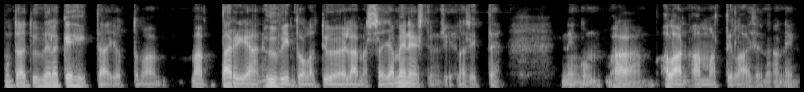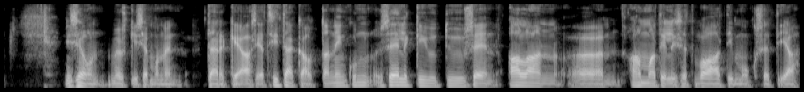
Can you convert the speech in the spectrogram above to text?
mun täytyy vielä kehittää, jotta mä, mä pärjään hyvin tuolla työelämässä ja menestyn siellä sitten niin kuin, ä, alan ammattilaisena, niin, niin se on myöskin semmoinen tärkeä asia, sitä kautta niin kuin selkiytyy sen alan ä, ammatilliset vaatimukset ja,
